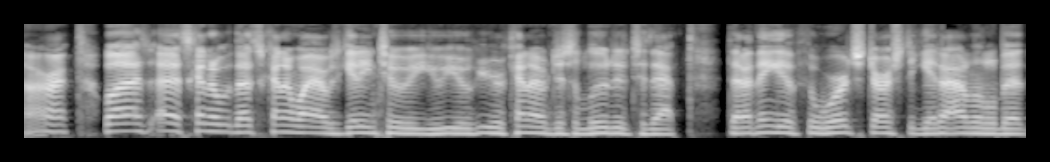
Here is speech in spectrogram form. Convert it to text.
All right. Well, that's, that's kind of that's kind of why I was getting to you. You you're kind of just alluded to that. That I think if the word starts to get out a little bit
